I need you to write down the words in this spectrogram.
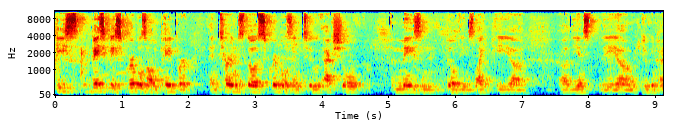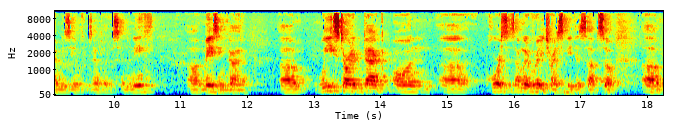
he basically scribbles on paper and turns those scribbles into actual amazing buildings like the, uh, uh, the, the um, Guggenheim Museum, for example, that's underneath. Uh, amazing guy. Um, we started back on uh, horses. I'm going to really try to speed this up. So, um,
